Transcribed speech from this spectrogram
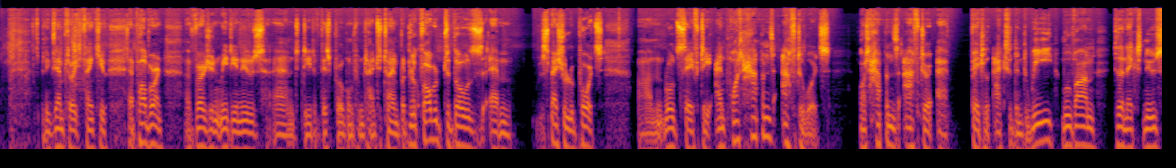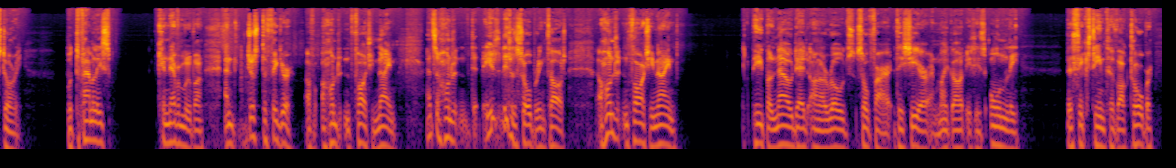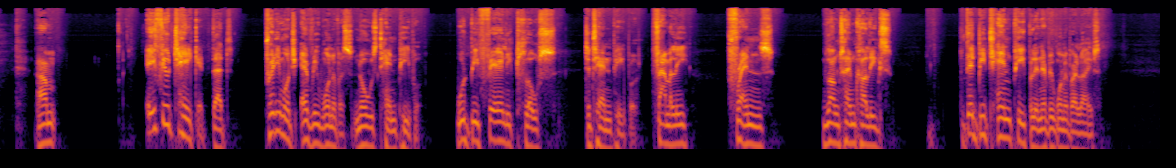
It's been exemplary. Thank you. Uh, Paul Byrne of Virgin Media News and indeed of this programme from time to time. But look forward to those um, special reports on road safety and what happens afterwards. What happens after a fatal accident. We move on to the next news story. But the families can never move on. And just the figure of 149, that's 100. Here's a little sobering thought 149 people now dead on our roads so far this year. And my God, it is only the 16th of October. Um, if you take it that pretty much every one of us knows 10 people, would be fairly close to 10 people family, friends, long-time colleagues, there'd be 10 people in every one of our lives.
